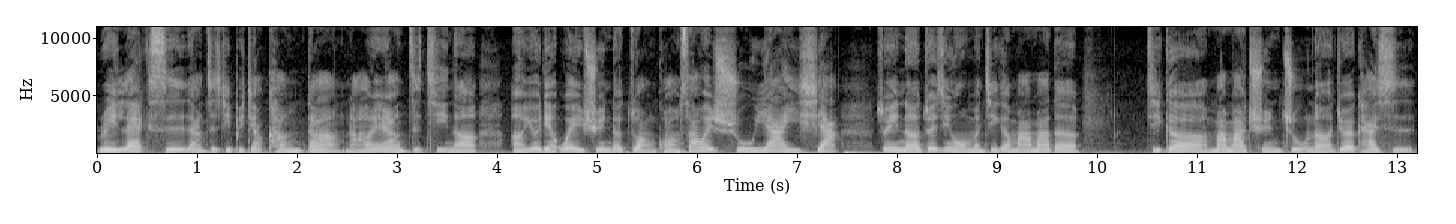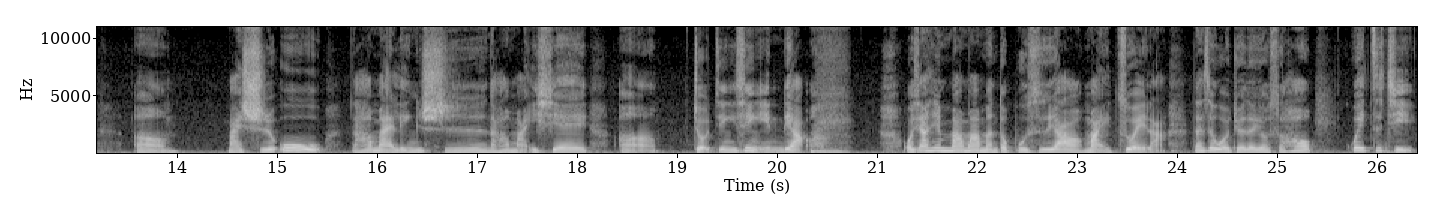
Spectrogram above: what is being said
relax，让自己比较 calm down，然后也让自己呢，呃，有一点微醺的状况，稍微舒压一下。所以呢，最近我们几个妈妈的几个妈妈群组呢，就会开始呃买食物，然后买零食，然后买一些呃酒精性饮料。我相信妈妈们都不是要买醉啦，但是我觉得有时候为自己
